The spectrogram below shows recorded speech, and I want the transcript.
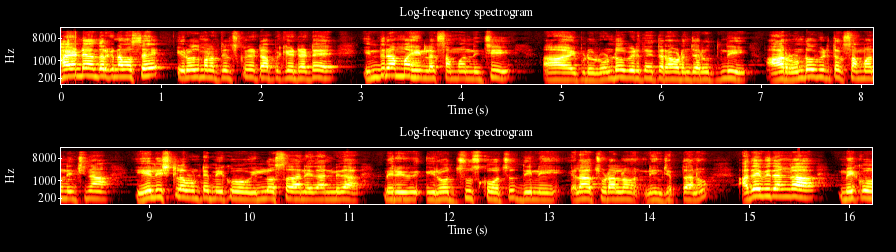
Hi అండి అందరికీ నమస్తే. ఈరోజు మనం తెలుసుకునే టాపిక్ ఏంటంటే ఇందిరమ్మ ఇండ్లకు సంబంధించి ఇప్పుడు రెండో విడత అయితే రావడం జరుగుతుంది. ఆ రెండో విడతకు సంబంధించిన ఏ లిస్ట్లో ఉంటే మీకు ఇల్లు వస్తుంది అనే దాని మీద మీరు ఈరోజు చూసుకోవచ్చు. దీన్ని ఎలా చూడాలో నేను చెప్తాను. అదేవిధంగా మీకు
